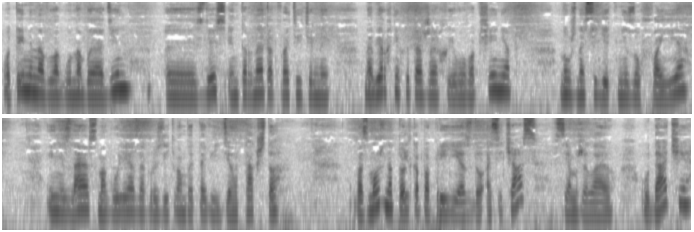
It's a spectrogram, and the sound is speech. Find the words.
Вот именно в Лагуна Б1 э, здесь интернет отвратительный. На верхних этажах его вообще нет. Нужно сидеть внизу в фойе. И не знаю, смогу ли я загрузить вам это видео. Так что, возможно, только по приезду. А сейчас всем желаю удачи,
